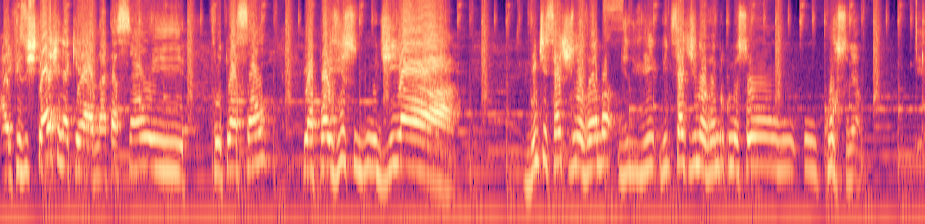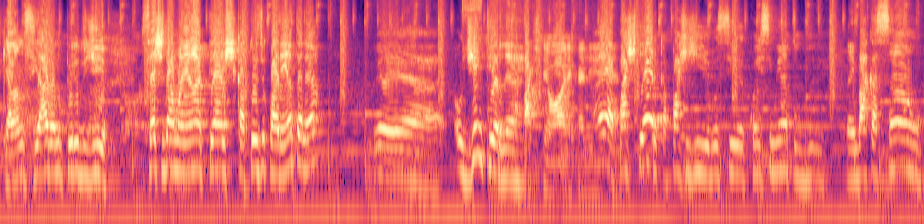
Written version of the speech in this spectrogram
Aí fiz os testes, né? Que é natação e flutuação. E após isso, no dia 27 de novembro, 27 de novembro começou o, o curso, né? Que ela anunciava no período de 7 da manhã até as 14h40, né? É, o dia inteiro, né? A parte teórica ali. É, a parte teórica, a parte de você conhecimento do, da embarcação,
